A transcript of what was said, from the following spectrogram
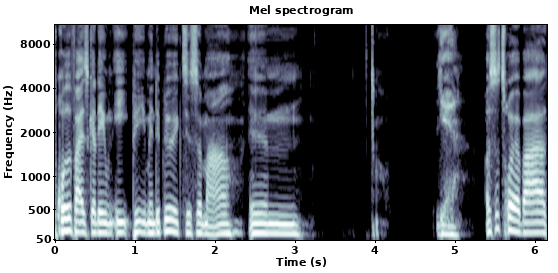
prøvede faktisk at lave en EP, men det blev ikke til så meget. Øhm, ja, og så tror jeg bare,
